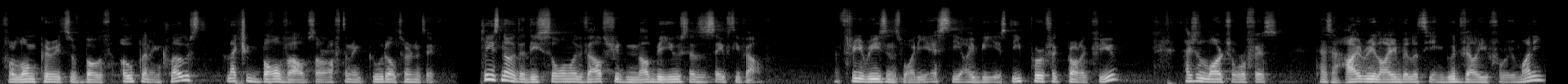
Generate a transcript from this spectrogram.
For long periods of both open and closed, electric ball valves are often a good alternative. Please note that these solenoid valves should not be used as a safety valve. And three reasons why the STIB is the perfect product for you has a large orifice, it has a high reliability and good value for your money,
